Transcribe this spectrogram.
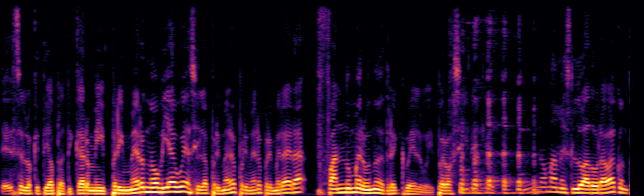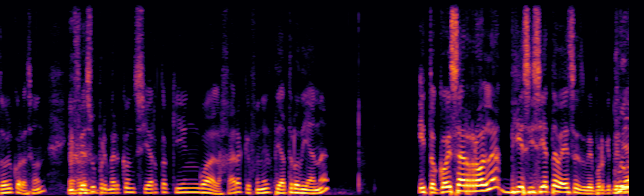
es lo que te iba a platicar. Mi primer novia, güey, así la primera, primera, primera era fan número uno de Drake Bell, güey. Pero así de que, no mames, lo adoraba con todo el corazón. Y fue a su primer concierto aquí en Guadalajara, que fue en el Teatro Diana. Y tocó esa rola 17 veces, güey, porque tenía,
